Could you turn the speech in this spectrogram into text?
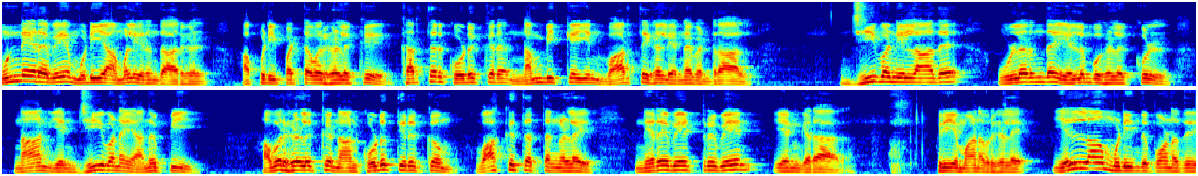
முன்னேறவே முடியாமல் இருந்தார்கள். அப்படிப்பட்டவர்களுக்கு கர்த்தர் கொடுக்கிற நம்பிக்கையின் வார்த்தைகள் என்னவென்றால் ஜீவனில்லாத உலர்ந்த எலும்புகளுக்குள் நான் என் ஜீவனை அனுப்பி அவர்களுக்கு நான் கொடுத்திருக்கும் வாக்குத்தத்தங்களை நிறைவேற்றுவேன் என்கிறார். பிரியமானவர்களே எல்லாம் முடிந்து போனது.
